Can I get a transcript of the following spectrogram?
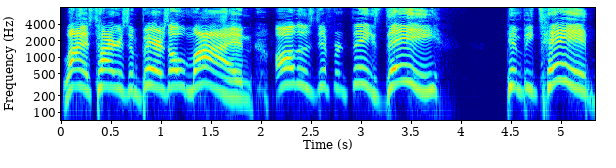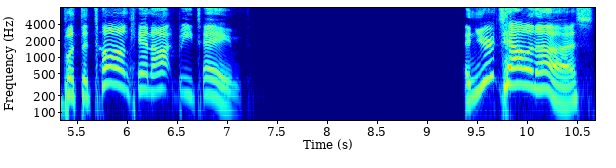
lions, tigers, and bears, oh my, and all those different things, they can be tamed, but the tongue cannot be tamed. And you're telling us,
